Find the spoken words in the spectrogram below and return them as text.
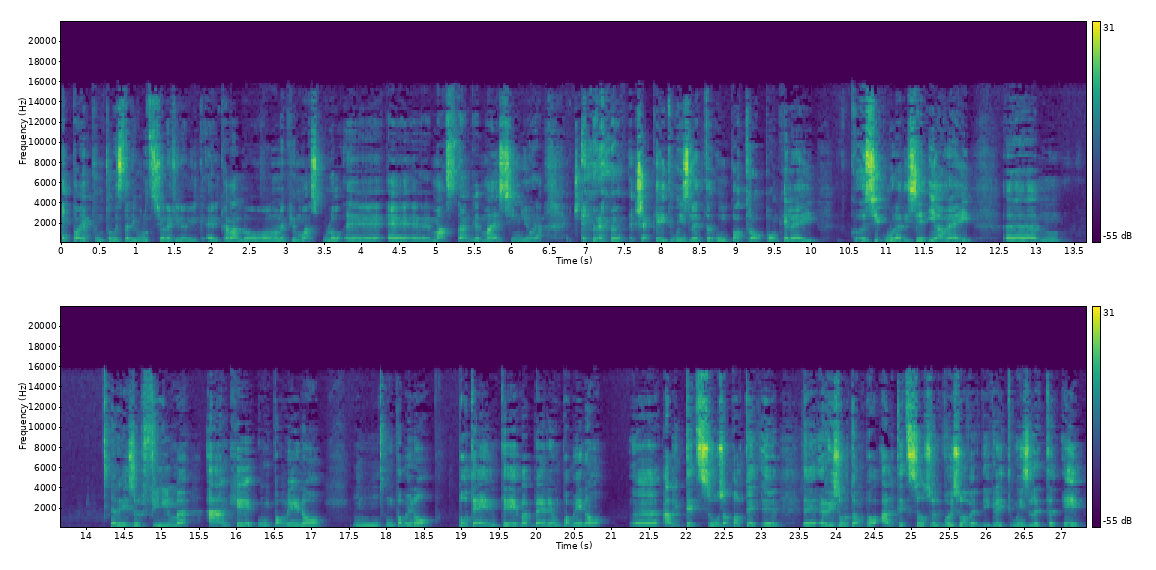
e poi appunto questa rivoluzione, il, il cavallo non è più masculo, è, è Mustang, ma è signora. C'è, Kate Winslet un po' troppo anche lei sicura di sé. Io avrei ehm, reso il film anche un po' meno, um, un po' meno potente, va bene, un po' meno Uh, altezzoso. A volte uh, uh, risulta un po' altezzoso il voice over di Kate Winslet e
